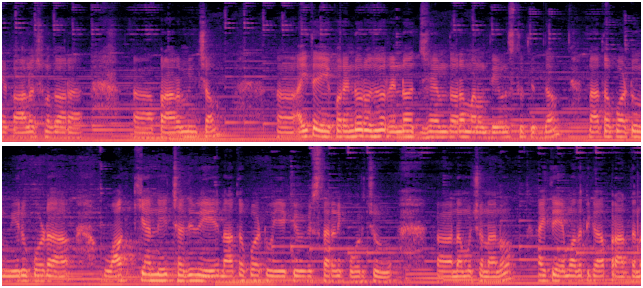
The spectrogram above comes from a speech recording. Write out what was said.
యొక్క ఆలోచన ద్వారా ప్రారంభించాం. అయితే ఈ రెండో రోజు రెండో అధ్యాయం ద్వారా మనం దేవుని స్థుతిద్దాం. నాతో పాటు మీరు కూడా వాక్యాన్ని చదివి నాతో పాటు ఏకీవిస్తారని కోరుచు నమ్ముచున్నాను. అయితే మొదటిగా ప్రార్థన.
